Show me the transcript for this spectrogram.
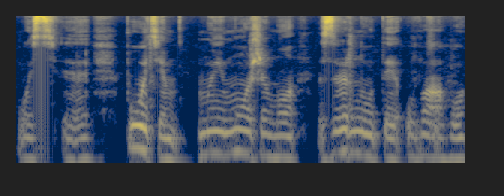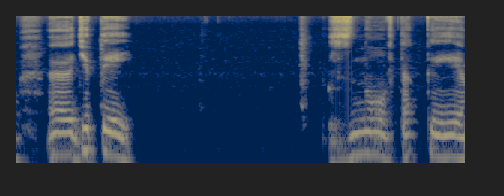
ось е, потім ми можемо звернути увагу е, дітей. Знов таки.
